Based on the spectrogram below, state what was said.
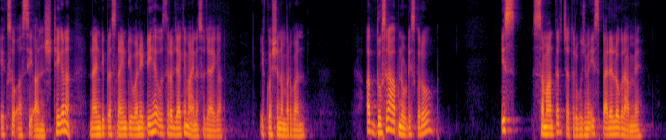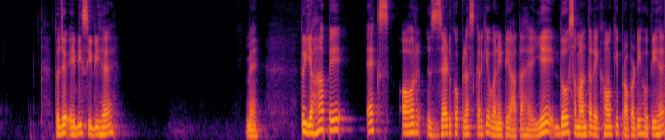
180 अंश, ठीक है ना? 90 प्लस नाइन्टी वन एटी है, उस तरफ़ जाके माइनस हो जाएगा। इक्वेशन नंबर वन अब दूसरा आप नोटिस करो, इस समांतर चतुर्भुज में, इस पैरेलोग्राम में तो जो ए बी सी डी है, में तो यहाँ पे x और z को प्लस करके 180 आता है। ये दो समांतर रेखाओं की प्रॉपर्टी होती है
